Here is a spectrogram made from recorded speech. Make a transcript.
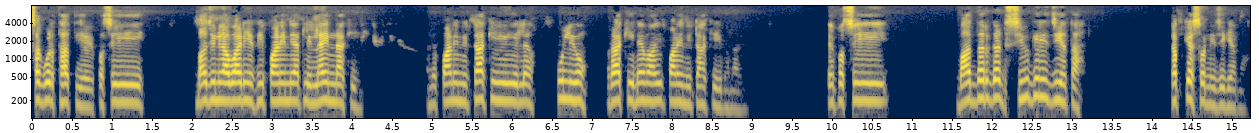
સગવડ થતી આવી. પછી બાજુની આ વાડીએથી પાણીની આટલી લાઈન નાખી અને પાણીની ટાંકી એટલે પુલીઓ રાખીને એમાં પાણીની ટાંકી બનાવી. તે પછી બાદરગઢ શિવગીરીજી હતા. ટપકેશ્વરની જગ્યામાં.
